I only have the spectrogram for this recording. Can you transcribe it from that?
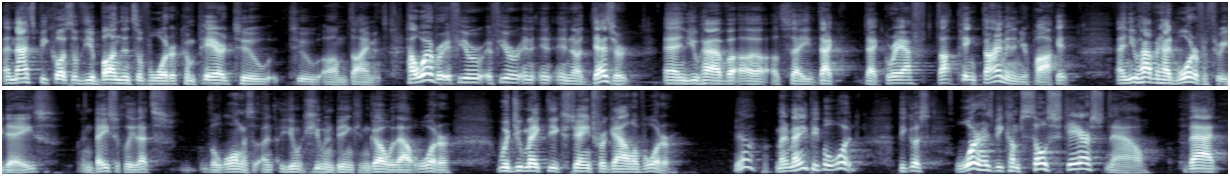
And that's because of the abundance of water compared to, to um, diamonds. However, if you're, if you're in, in, in a desert and you have, uh, let's say, that, that graph that pink diamond in your pocket, and you haven't had water for three days, and basically that's the longest a human being can go without water, would you make the exchange for a gallon of water? Yeah, many people would, because water has become so scarce now that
